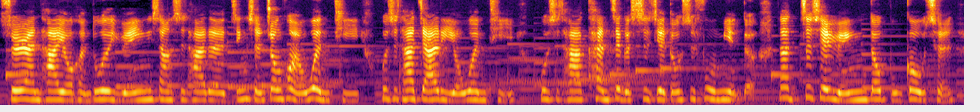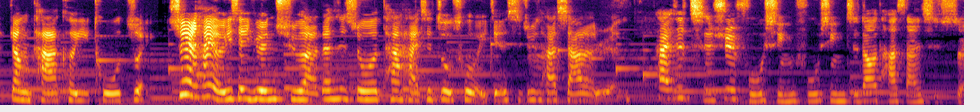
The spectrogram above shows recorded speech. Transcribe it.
虽然他有很多的原因，像是他的精神状况有问题，或是他家里有问题，或是他看这个世界都是负面的，那这些原因都不构成让他可以脱罪。虽然他有一些冤屈啦，但是说他还是做错了一件事，就是他杀了人。他还是持续服刑，服刑直到他三十岁。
